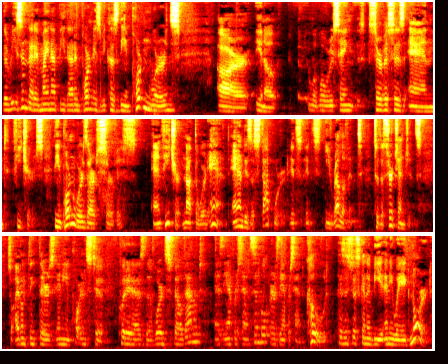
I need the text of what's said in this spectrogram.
The reason that it might not be that important is because the important words are, you know, what, were we saying? Services and features. The important words are service and feature, not the word and. And is a stop word. It's, it's irrelevant to the search engines. So I don't think there's any importance to put it as the word spelled out, as the ampersand symbol, or as the ampersand code, because it's just going to be anyway ignored.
